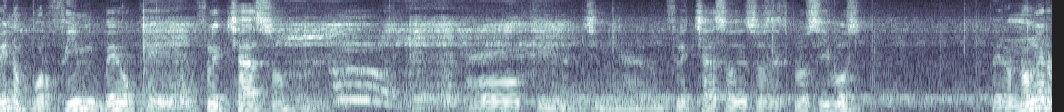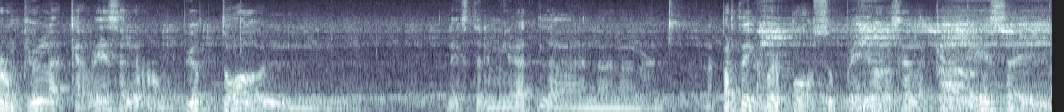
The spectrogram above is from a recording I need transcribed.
Bueno, por fin veo que un flechazo. Oh, qué chingada. Un flechazo de esos explosivos. Pero no le rompió la cabeza, le rompió todo el, la extremidad, la, la, la, la, parte del cuerpo superior, o sea, la cabeza y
